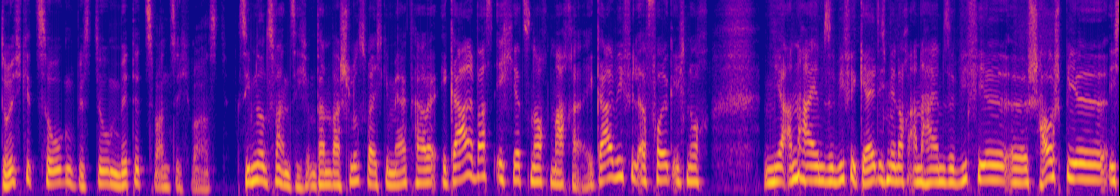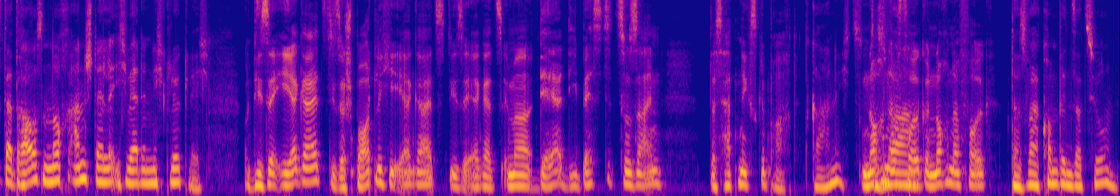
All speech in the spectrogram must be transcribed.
durchgezogen, bis du Mitte 20 warst. 27 und dann war Schluss, weil ich gemerkt habe, egal was ich jetzt noch mache, egal wie viel Erfolg ich noch mir anheimse, wie viel Geld ich mir noch anheimse, wie viel äh, Schauspiel ich da draußen noch anstelle, ich werde nicht glücklich. Und dieser Ehrgeiz, dieser sportliche Ehrgeiz, dieser Ehrgeiz immer der, die Beste zu sein, das hat nichts gebracht. Gar nichts. Noch das ein war, Erfolg und noch ein Erfolg. Das war Kompensation.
